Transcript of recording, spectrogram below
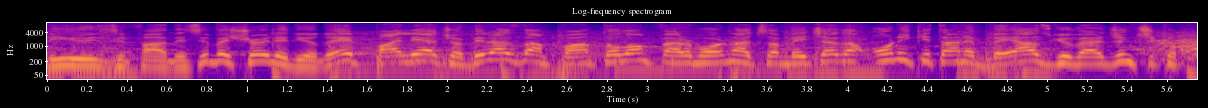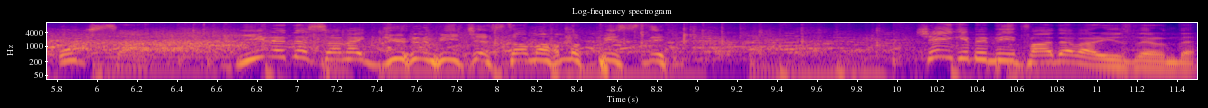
bir yüz ifadesi ve şöyle diyordu. Hep palyaço birazdan pantolon fermuarını açsam ve içeriden 12 tane beyaz güvercin çıkıp uçsa yine de sana gülmeyeceğiz tamam mı pislik? Şey gibi bir ifade var yüzlerinde.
